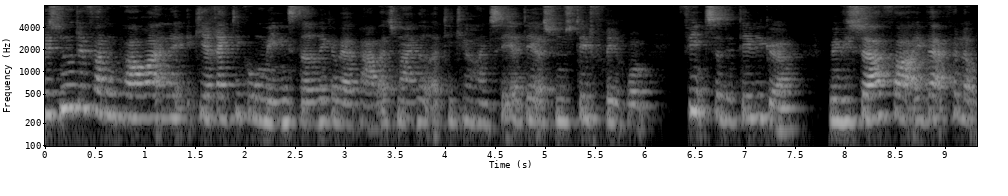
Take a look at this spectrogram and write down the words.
hvis nu det for den pårørende giver rigtig god mening stadigvæk at være på arbejdsmarkedet, og de kan håndtere det og synes, det er et fri rum, fint, så det er det, vi gør. Men vi sørger for i hvert fald at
